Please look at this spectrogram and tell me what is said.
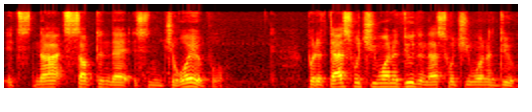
It's not something that is enjoyable. But if that's what you want to do, then that's what you want to do.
